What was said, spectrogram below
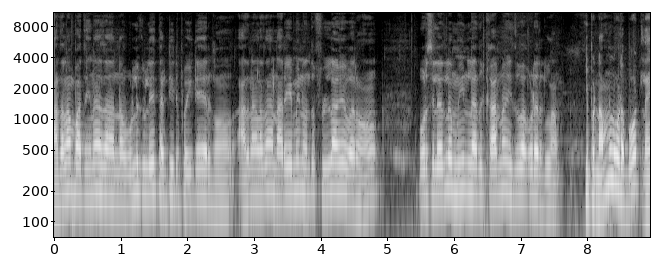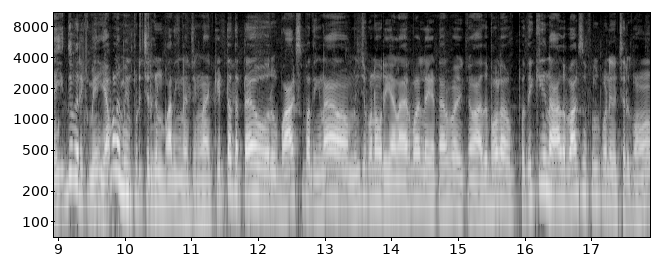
அதெல்லாம் பார்த்தீங்கன்னா நான் உள்ளுக்குள்ளேயே தட்டிட்டு போயிட்டே இருக்கும். அதனால தான் நிறைய மீன் வந்து ஃபுல்லாகவே வரும். ஒரு சிலரில் மீன் இல்லாத காரணம் இதுவாக கூட இருக்கலாம். இப்போ நம்மளோட போட்டில் இது வரைக்குமே எவ்வளோ மீன் பிடிச்சிருக்குன்னு பார்த்தீங்கன்னு வச்சுங்களேன் கிட்டத்தட்ட ஒரு பாக்ஸ் பார்த்தீங்கன்னா மிஞ்சி போனால் ஒரு ஏழாயிரரூபா இல்லை எட்டாயிரரூபா விற்கும் அது போல் இப்போதைக்கு நாலு பாக்ஸ் ஃபுல் பண்ணி வச்சுருக்கோம்.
